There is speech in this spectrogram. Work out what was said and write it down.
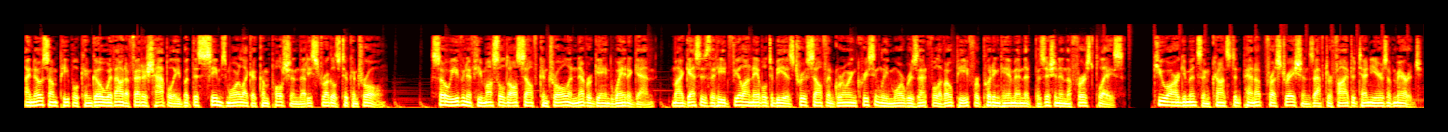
I know some people can go without a fetish happily but this seems more like a compulsion that he struggles to control. So even if he muscled all self-control and never gained weight again, my guess is that he'd feel unable to be his true self and grow increasingly more resentful of OP for putting him in that position in the first place. Cue arguments and constant pent-up frustrations after 5 to 10 years of marriage.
